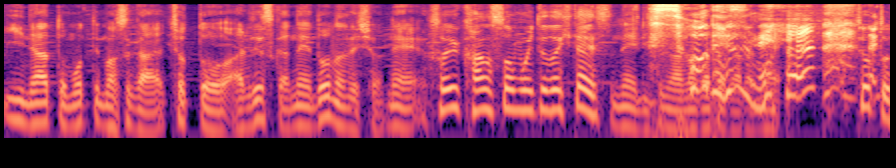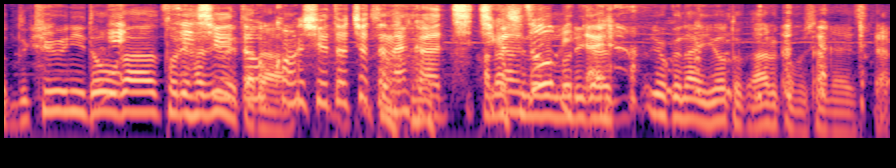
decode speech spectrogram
いいなと思ってますが、ちょっとあれですかね、どうなんでしょうね。そういう感想もいただきたいですね、リスナーの方から、そうですね。ちょっと急に動画撮り始めたら。先週と今週とちょっとなんか ち違うぞみたいな。ないよとかあるかもしれないですから。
